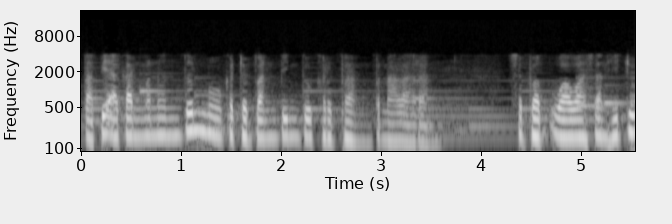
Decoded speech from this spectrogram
tapi akan menuntunmu ke depan pintu gerbang penalaran. Sebab wawasan hidup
